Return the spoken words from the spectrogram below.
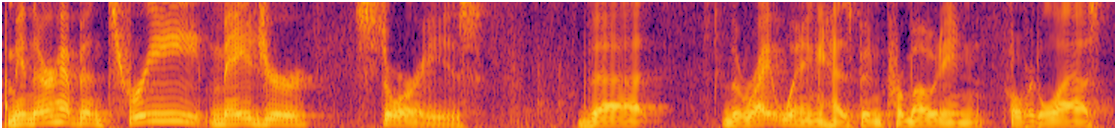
I mean, there have been three major stories that the right wing has been promoting over the last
